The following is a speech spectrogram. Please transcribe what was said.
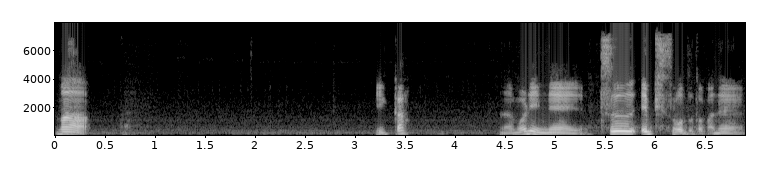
まあ、いいか。無理にね、2エピソードとかね、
